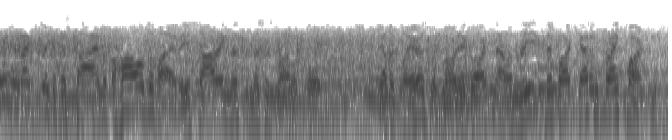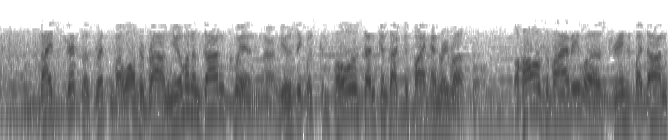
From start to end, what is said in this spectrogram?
seeing you next week at this time at the Halls of Ivy, starring Mr. and Mrs. Ronald Colman. The other players were Gloria Gordon, Alan Reed, Cliff Arquette, and Frank Martin. Tonight's script was written by Walter Brown Newman and Don Quinn. Our music was composed and conducted by Henry Russell. The Halls of Ivy was created by Don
